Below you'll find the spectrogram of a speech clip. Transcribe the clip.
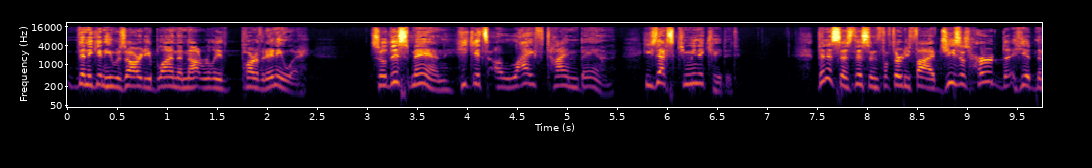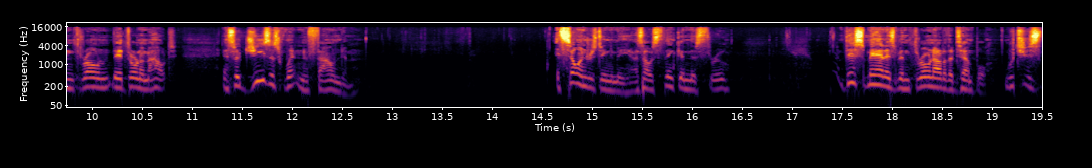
Then again, he was already blind and not really part of it anyway. So this man, he gets a lifetime ban. He's excommunicated. Then it says this in 35 Jesus heard that he had been thrown, they had thrown him out. And so Jesus went and found him. It's so interesting to me as I was thinking this through. This man has been thrown out of the temple, which is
